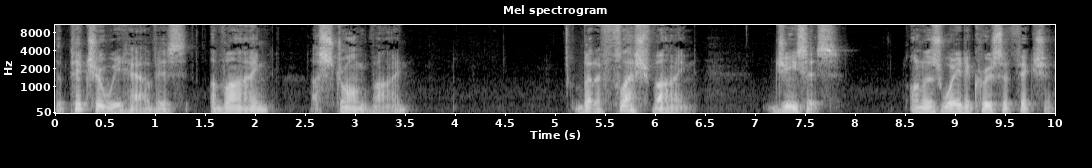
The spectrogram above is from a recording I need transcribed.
The picture we have is a vine, a strong vine, but a flesh vine, Jesus, on his way to crucifixion,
